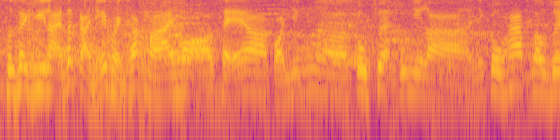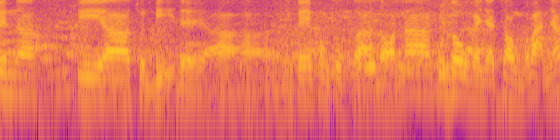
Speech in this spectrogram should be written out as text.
Sơn sẽ ghi lại tất cả những cái khoảnh khắc mà hai họ sẽ có những câu chuyện cũng như là những câu hát giao duyên khi uh, chuẩn bị để uh, những cái phong tục uh, đón uh, cô dâu về nhà chồng các bạn nhé.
